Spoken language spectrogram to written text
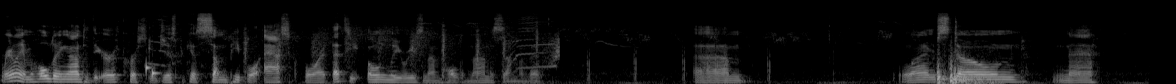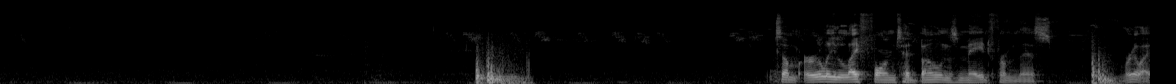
really, I'm holding on to the earth crystal just because some people ask for it. That's the only reason I'm holding on to some of it. Um, limestone, nah. Some early life forms had bones made from this. Really.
